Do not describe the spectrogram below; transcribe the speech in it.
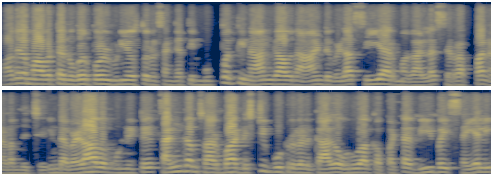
மதுரை மாவட்ட நுகர்பொருள் விநியோகஸ்தர்கள் சங்கத்தின் முப்பத்தி நான்காவது ஆண்டு விழா சிஆர் மகால்ல சிறப்பா நடந்துச்சு. இந்த விழாவை முன்னிட்டு சங்கம் சார்பா டிஸ்ட்ரிபியூட்டர்களுக்காக உருவாக்கப்பட்ட விபை செயலி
